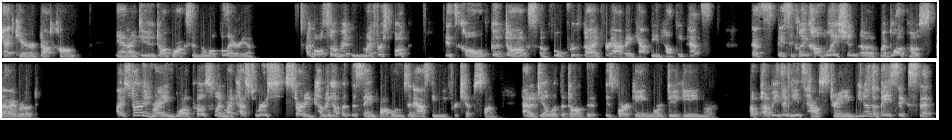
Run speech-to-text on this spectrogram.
petcare.com. And I do dog walks in the local area. I've also written my first book. It's called Good Dogs, a foolproof guide for having happy and healthy pets. That's basically a compilation of my blog posts that I wrote. I started writing blog posts when my customers started coming up with the same problems and asking me for tips on how to deal with a dog that is barking or digging or a puppy that needs house training. You know, the basics that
